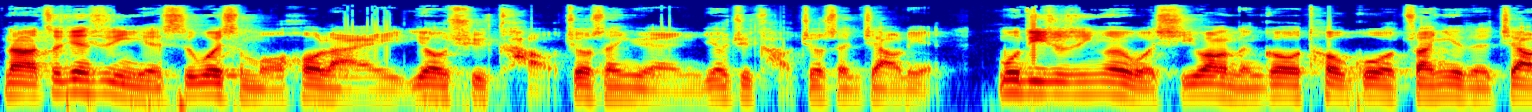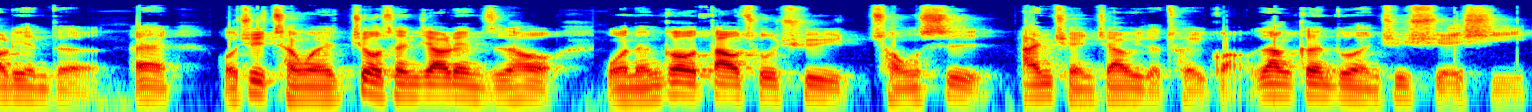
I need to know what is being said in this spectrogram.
那这件事情也是为什么我后来又去考救生员，又去考救生教练，目的就是因为我希望能够透过专业的教练的，呃，我去成为救生教练之后，我能够到处去从事安全教育的推广，让更多人去学习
